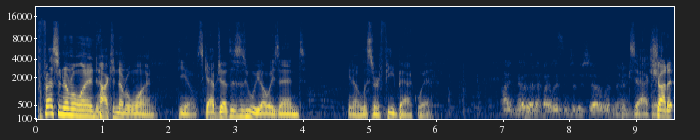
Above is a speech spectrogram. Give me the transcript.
Professor number one and Doctor number one. You know, Scab Jeff, this is who we always end, you know, listener feedback with. I'd know that if I listened to the show, wouldn't I? Exactly. Shut it.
